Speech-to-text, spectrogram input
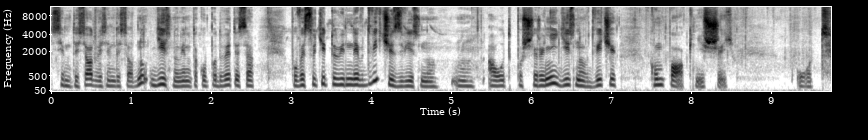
70-80. Ну, дійсно, він таку подивитися по висоті, то він не вдвічі, звісно, а от по ширині дійсно вдвічі компактніший. От.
